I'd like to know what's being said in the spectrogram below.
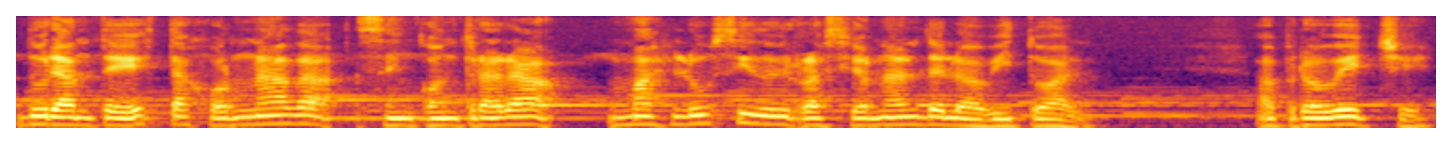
durante esta jornada se encontrará más lúcido y racional de lo habitual. Aproveche,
